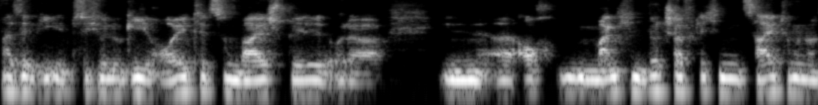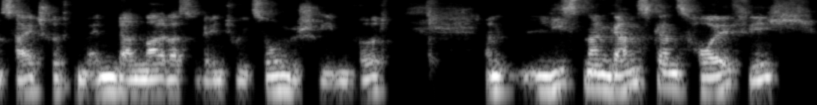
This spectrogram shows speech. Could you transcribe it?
Also wie in Psychologie heute zum Beispiel oder in äh, auch manchen wirtschaftlichen Zeitungen und Zeitschriften, wenn dann mal was über Intuition geschrieben wird, dann liest man ganz, ganz häufig,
